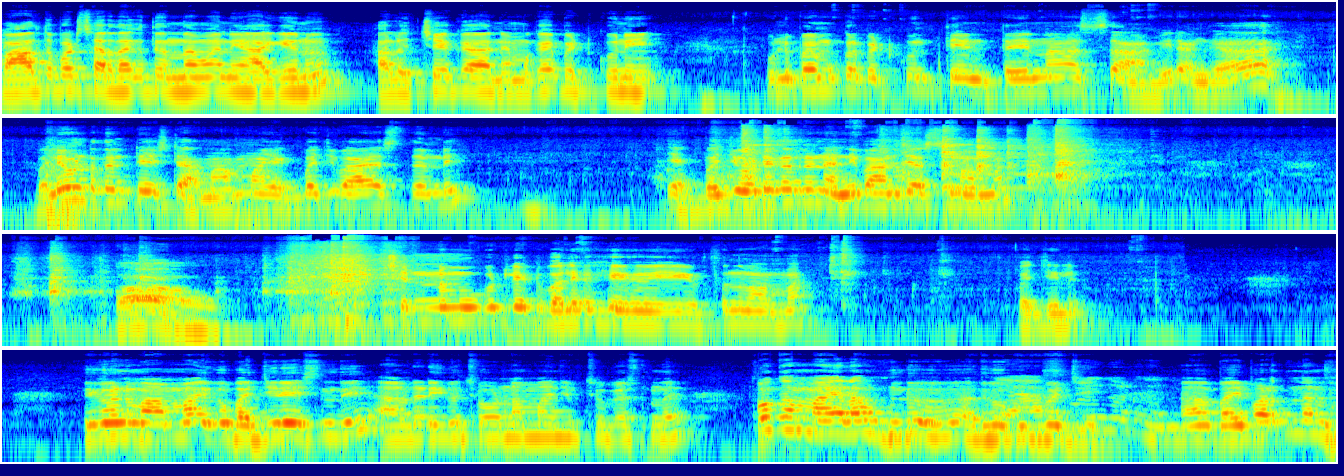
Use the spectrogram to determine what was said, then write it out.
వాళ్ళతో పాటు సరదాగా తిందామని ఆగాను. వాళ్ళు వచ్చాక నిమ్మకాయ పెట్టుకుని ఉల్లిపాయ ముక్కలు పెట్టుకుని తింటేనా సామి రంగా. భలే ఉంటుందండి టేస్ట్. మా అమ్మ ఎగ్ బజ్జీ బాగా వేస్తుందండి. ఎగ్ బజ్జీ ఒకటే కదండి అన్ని బాగానే చేస్తుంది మా అమ్మ. వావ్. చిన్న మూకుట్లు ఎట్టు భలే వేస్తుంది మా అమ్మ? బజ్జీలు. ఇదిగోండి మా అమ్మ ఇగో బజ్జీలు వేసింది. ఆల్రెడీ ఇగో చూడండి అమ్మ అని చెప్పి చూపిస్తుంది. ఒక అమ్మ ఇలా ఉండు? అది ఒక బజ్జీ ఆ, భయపడుతుందండి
